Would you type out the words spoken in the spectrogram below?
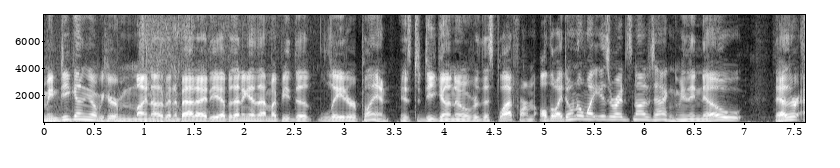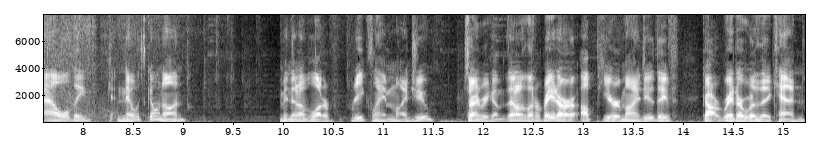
I mean, D-gunning over here might not have been a bad idea, but then again, that might be the later plan, is to D-gun over this platform. Although I don't know why izirayd is not attacking. I mean, they know, the other owl, they know what's going on. I mean, they don't have a lot of reclaim, mind you. Sorry, reclaim. They don't have a lot of radar up here, mind you. They've got radar where they can.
